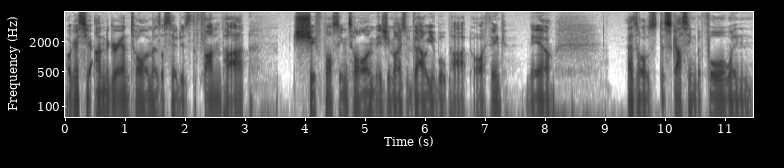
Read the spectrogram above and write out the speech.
I guess, your underground time, as I said, is the fun part. Shift bossing time is your most valuable part, I think. Now, as I was discussing before, when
